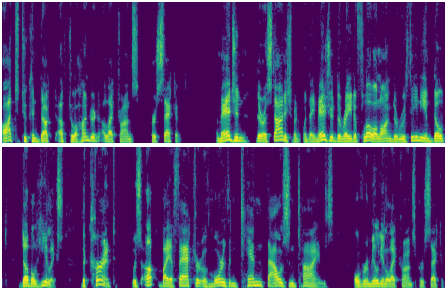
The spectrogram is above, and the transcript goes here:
ought to conduct up to 100 electrons per second. Imagine their astonishment when they measured the rate of flow along the ruthenium doped double helix. The current was up by a factor of more than 10,000 times over a million electrons per second.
